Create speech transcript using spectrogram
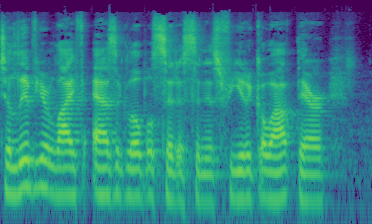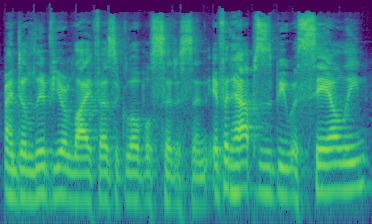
to live your life as a global citizen is for you to go out there and to live your life as a global citizen. If it happens to be with sailing,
